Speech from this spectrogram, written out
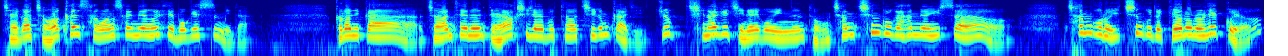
제가 정확한 상황 설명을 해보겠습니다. 그러니까 저한테는 대학 시절부터 지금까지 쭉 친하게 지내고 있는 동창 친구가 한 명 있어요. 참고로 이 친구도 결혼을 했고요.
